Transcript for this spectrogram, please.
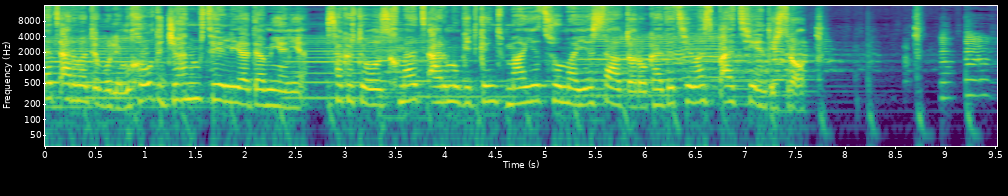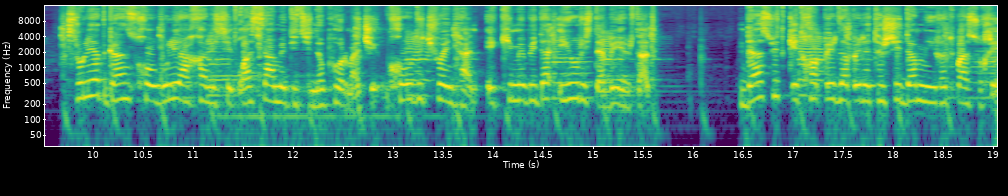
და წარმატებული მხოლოდ ჯანმრთელი ადამიანია. საქართველოს ხმა წარმოგიდგენთ მაია ცომაიას საავტორო გადაცემას პაციენტის დრო. სრულიად განსხვავებული ახალი სიტყვა სამედიცინო ფორმატში, მხოლოდ ჩვენთან, ექიმები და იურისტები ერთად. დასვით კითხვა პირდაპირ ეთერში და მიიღეთ პასუხი.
